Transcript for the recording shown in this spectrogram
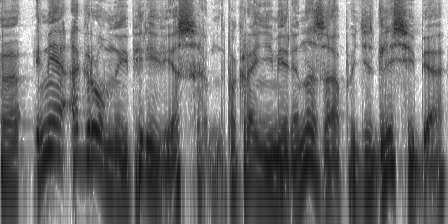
Э, имея огромный перевес, по крайней мере, на Западе, для себя,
